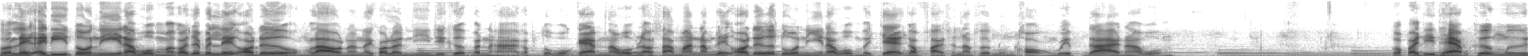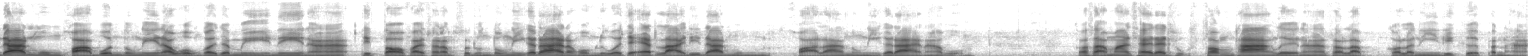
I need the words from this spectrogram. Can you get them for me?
ส่วนเลข ID ตัวนี้นะผมมันก็จะเป็นเลขออเดอร์ของเรานะในกรณีที่เกิดปัญหากับตัวโปรแกรมนะผมเราสามารถนำเลขออเดอร์ตัวนี้นะผมไปแจ้งกับฝ่ายสนับสนุนของเว็บได้นะครับผม ก็ไปที่แถบเครื่องมือด้านมุมขวาบนตรงนี้นะผมก็จะมีนี่นะฮะติดต่อฝ่ายสนับสนุนตรงนี้ก็ได้นะผมหรือว่าจะแอดไลน์ที่ด้านมุมขวาล่างตรงนี้ก็ได้นะครับผมก็สามารถใช้ได้ทุกช่องทางเลยนะฮะสำหรับกรณีที่เกิดปัญหา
